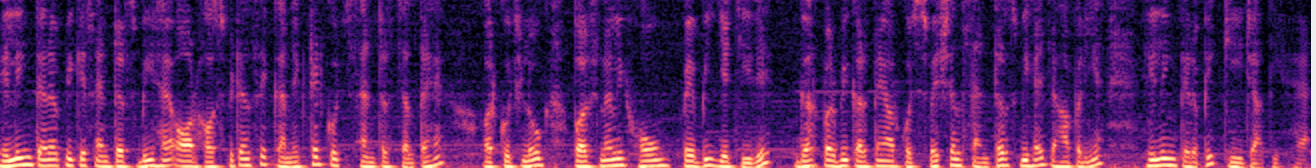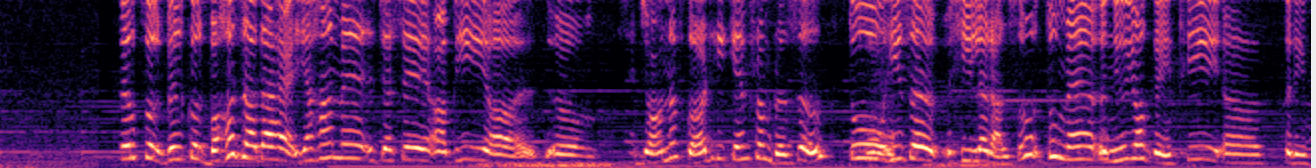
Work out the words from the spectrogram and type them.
हीलिंग थेरेपी के सेंटर्स भी हैं और हॉस्पिटल से कनेक्टेड कुछ सेंटर्स चलते हैं और कुछ लोग पर्सनली होम पे भी ये चीज़ें घर पर भी करते हैं और कुछ स्पेशल सेंटर्स भी है जहाँ पर ये हीलिंग थेरेपी की जाती है। बिल्कुल बिल्कुल, बहुत ज़्यादा है। यहाँ मैं जैसे अभी John of God he came from Brazil तो he is a healer also तो मैं न्यूयॉर्क गई थी करीब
